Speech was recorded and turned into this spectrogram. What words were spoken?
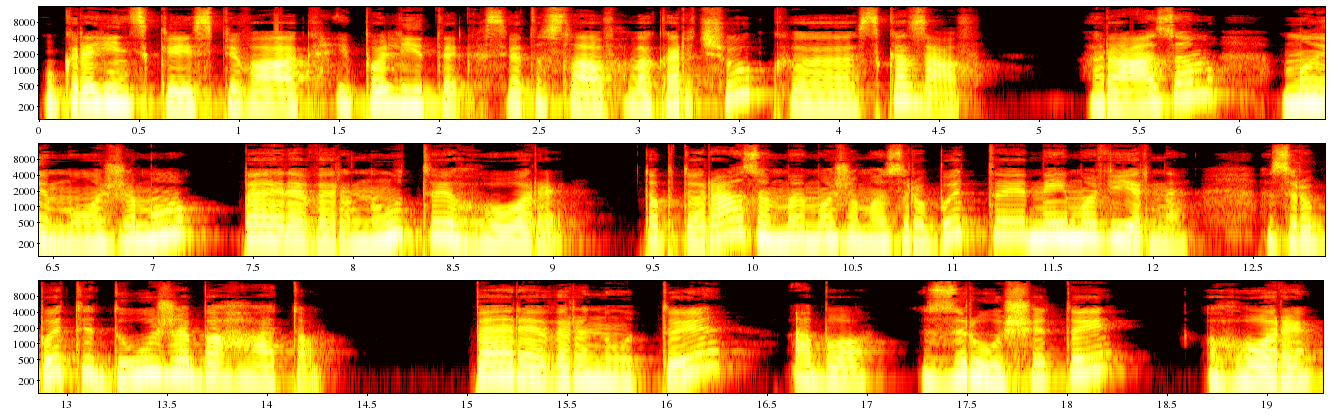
український співак і політик Святослав Вакарчук е, сказав: Разом ми можемо перевернути гори. Тобто разом ми можемо зробити неймовірне, зробити дуже багато, перевернути або зрушити гори.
